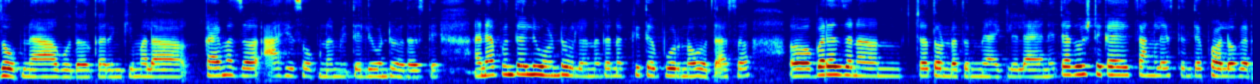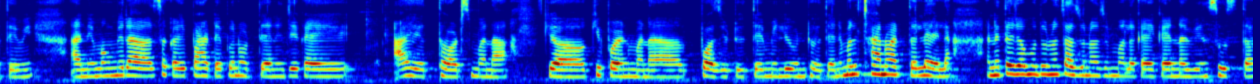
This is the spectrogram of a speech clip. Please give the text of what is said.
झोपण्या अगोदर. कारण की मला काय माझं आहे स्वप्न मी ते लिहून ठेवत असते. आणि आपण ते लिहून ठेवलं ना तर नक्की ते पूर्ण होतं. असं बऱ्याच जणांच्या तोंडातून मी ऐकलेलं आहे. आणि त्या गोष्टी काय चांगल्या असते ते फॉलो करते मी. आणि मग मी रा सकाळी पहाटे पण उठते. आणि जे काही आहेत थॉट्स म्हणा किंवा की पॉईंट म्हणा पॉझिटिव्ह ते मी लिहून ठेवते. आणि मला छान वाटतं लिहायला. आणि त्याच्यामधूनच अजून अजून मला काय काय नवीन सुचतं.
